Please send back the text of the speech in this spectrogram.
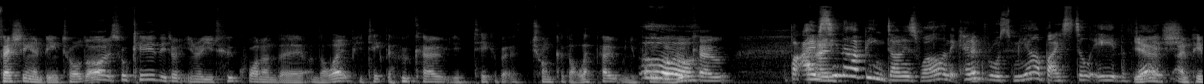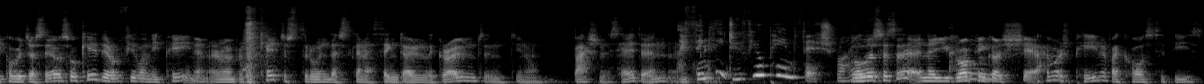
fishing and being told, oh, it's okay. They don't, you know, you'd hook one on the on the lip. You take the hook out. You take a bit of chunk of the lip out when you pull Ugh. the hook oh. out. But I've And- seen that being done as well, and it kind of grossed me out. But I still ate the fish. Yeah, and people would just say, "Oh, it's okay. They don't feel any pain." And I remember as a kid just throwing this kind of thing down on the ground and you know bashing its head in. I think they do feel pain, fish, right? Well, this is it. And then you grow up and you go, "Shit, how much pain have I caused to these?"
